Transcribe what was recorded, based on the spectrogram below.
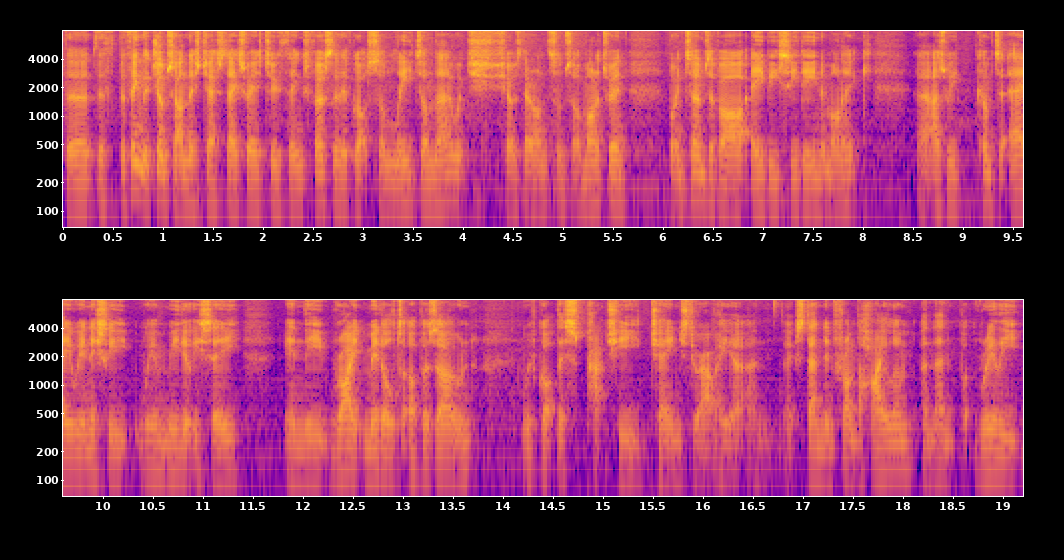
the, the, the thing that jumps out on this chest X-ray is two things. Firstly, they've got some leads on there, which shows they're on some sort of monitoring. But in terms of our ABCD mnemonic, uh, as we come to A, we initially we immediately see in the right middle to upper zone, we've got this patchy change throughout here and extending from the hilum and then but really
